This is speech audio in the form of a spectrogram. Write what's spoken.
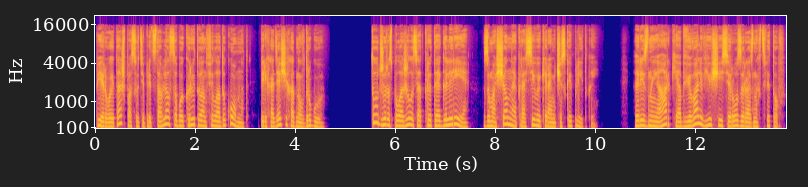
Первый этаж, по сути, представлял собой крытую анфиладу комнат, переходящих одну в другую. Тут же расположилась открытая галерея, замощенная красивой керамической плиткой. Резные арки обвивали вьющиеся розы разных цветов.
